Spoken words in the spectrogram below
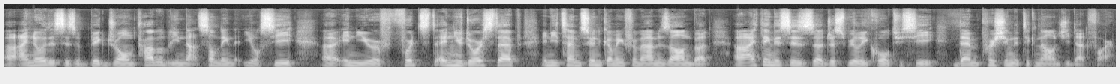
Uh, I know this is a big drone, probably not something something that you'll see uh, in your foot in your doorstep anytime soon coming from Amazon. But uh, I think this is uh, just really cool to see them pushing the technology that far.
